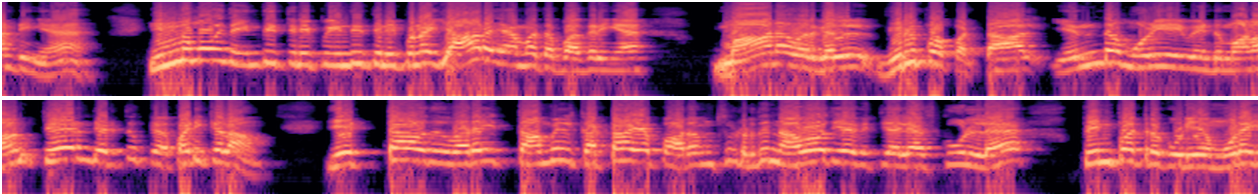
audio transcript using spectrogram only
ஆண்டீங்க. இன்னமும் இந்த இந்தி திணிப்பு இந்தி திணிப்புனா யாரை ஏமாத்த பாக்குறீங்க? மாணவர்கள் விருப்பப்பட்டால் எந்த மொழியை வேண்டுமானாலும் தேர்ந்தெடுத்து படிக்கலாம். எட்டாவது வரை தமிழ் கட்டாய பாடம் சொல்றது நவோதயா வித்யாலயா ஸ்கூல்ல பின்பற்றக்கூடிய முறை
